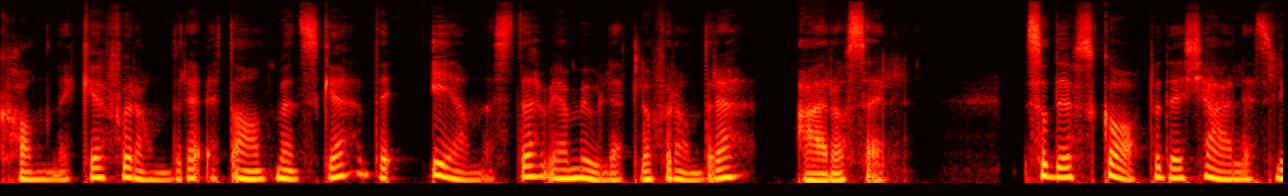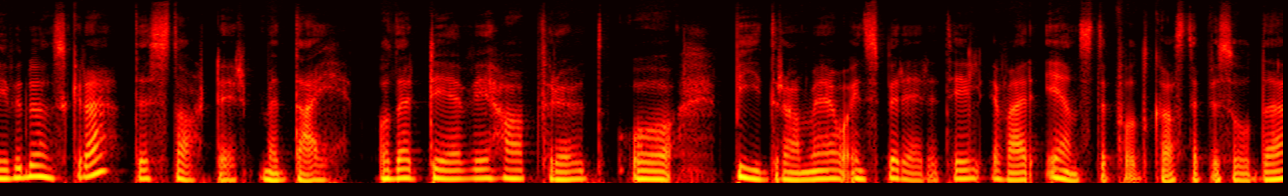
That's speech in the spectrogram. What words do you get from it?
kan ikke forandre et annet menneske. Det eneste vi har mulighet til å forandre, er oss selv. Så det å skape det kjærlighetslivet du ønsker deg, det starter med deg. Og det er det vi har prøvd å bidra med og inspirere til i hver eneste podkastepisode,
